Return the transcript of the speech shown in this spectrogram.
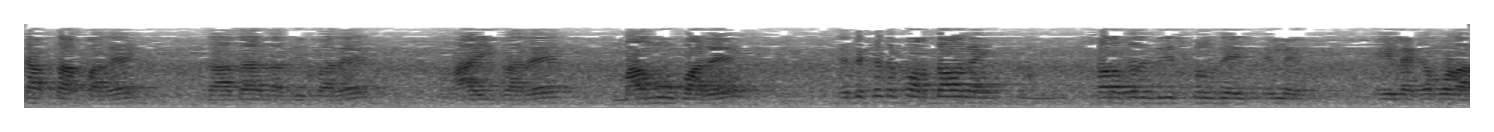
চাচা পারে, দাদা দাদি পারে, ভাই পারে, মামু পারে, এদের সাথে পর্দাও নেই। সরাসরি জিজ্ঞেস করলে এই ছেলে, এই লেখাপড়া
